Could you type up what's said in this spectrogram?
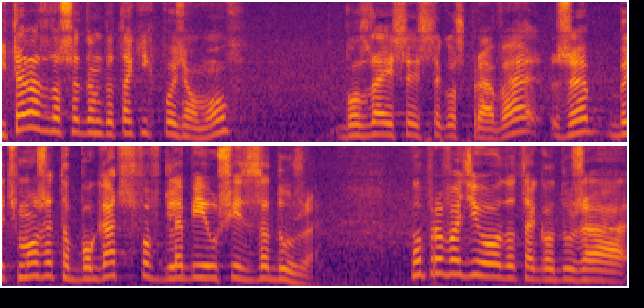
I teraz doszedłem do takich poziomów, bo zdaję sobie z tego sprawę, że być może to bogactwo w glebie już jest za duże. Doprowadziło do tego duża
